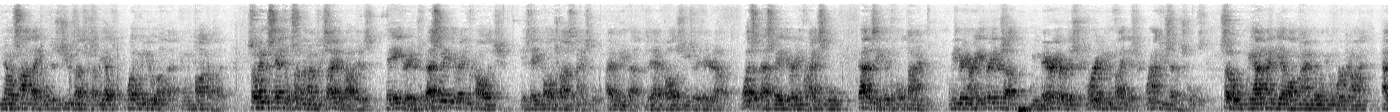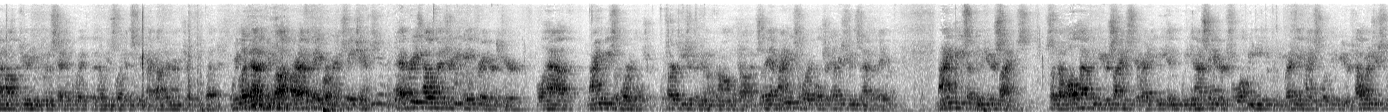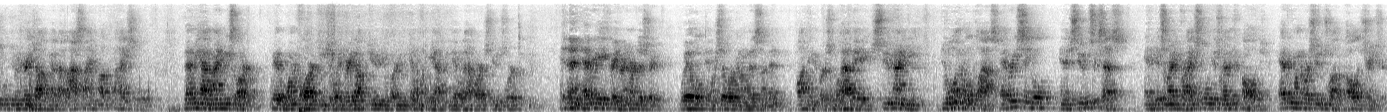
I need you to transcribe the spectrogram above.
You know, it's not like we'll just choose us or somebody else. What can we do about that? Can we talk about it? So in the schedule, something I was excited about is the eighth graders. The best way to get ready for college is take college class in high school. I believe that. They have a college teacher, they figured out. What's the best way to get ready for high school? That is a difficult time. We bring our eighth graders up, we vary our district. We're a unified district. We're not two separate schools. So we had an idea a long time ago, we've been working on it, had an opportunity, we're doing a schedule quick, that nobody's looking, so we got out in there and joking. But we looked at it and we thought, our FFA program, state champs, every elementary eighth grader here will have nine weeks of horticulture, our teachers are doing a phenomenal job in. So they have nine weeks of horticulture, every student's an room. Nine weeks of computer science. So they'll all have computer science to ready. We can, we can have standards for what we need to be ready in high school with computers. Elementary school doing a great job. We got that last time up at the high school. Then we have nine weeks of art. We have a wonderful art teacher, what a great opportunity our new kiln that we have to be able to have our students work. And then every eighth grader in our district will, and we're still working on this, and I've been haunting the person, we'll have a Stu 90 dual enrolled class, every single, and it's student success, and it gets them ready for high school, gets them ready for college. Every one of our students will have a college transcript.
